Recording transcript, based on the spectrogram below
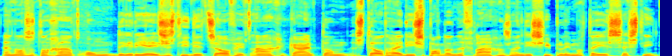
En als het dan gaat om de Heer Jezus die dit zelf heeft aangekaart, dan stelt hij die spannende vraag aan zijn discipelen in Matthäus 16.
